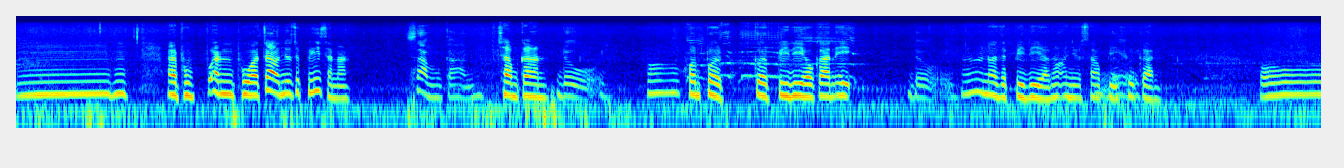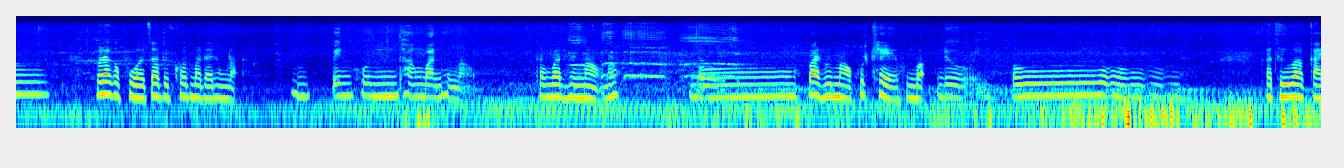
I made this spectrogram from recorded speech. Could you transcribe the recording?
อืมอันผู้อันผัวเจ้าอายุจักปีซั่นนะสำคัญช้ำกันโดยอ๋อคนเปิดเกิดปีเดียวกันอีก โดยเออน่าจะปีเดียวเนาะอายุ20ปีคือกัน โอ้เมื่อไรกับผัวเจ้าเป็นคนมาได้นงละเป็นคนทางบ้านหุ่นเหมาทางบ้านหุ่นเหมาเนาะโดโอ้ยบ้านหุ่นเหมาคุดแข่คุณบอกโดยโอ้โอ้โอ้โอ้โอ้ก็ถือว่าไก่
